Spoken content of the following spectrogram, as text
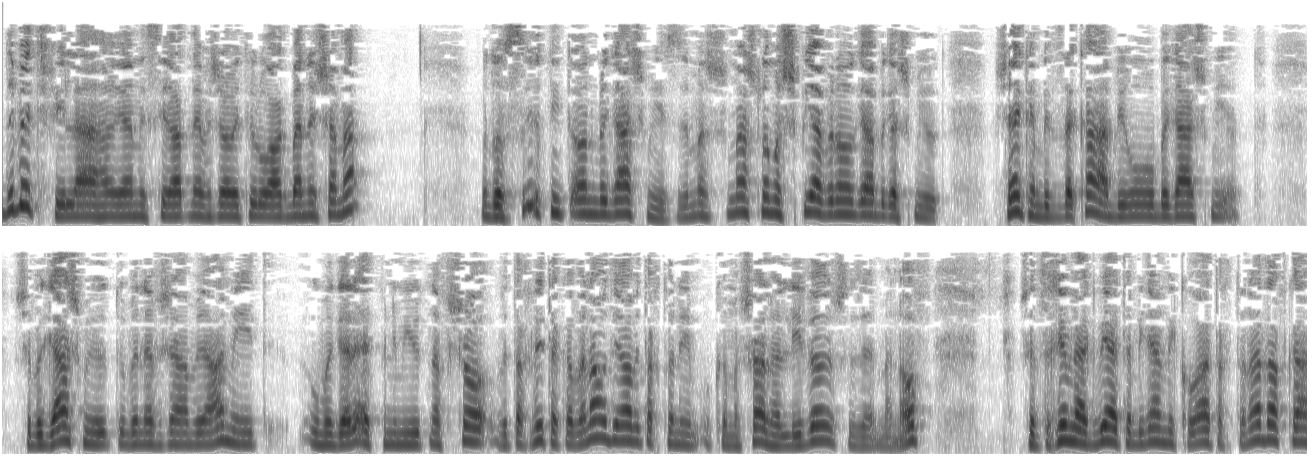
דבתפילה הרי המסירת נפש והביטול הוא רק בנשמה. ודוסרית נטעון בגשמיות, זה ממש לא משפיע ולא נוגע בגשמיות. שאין כן בצדקה הבירור הוא בגשמיות. שבגשמיות ובנפש הבעמית הוא מגלה את פנימיות נפשו, ותכלית הכוונה הוא דירה בתחתונים, וכמשל הליבר, שזה מנוף, שצריכים להגביה את הבניין מקורה התחתונה דווקא,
